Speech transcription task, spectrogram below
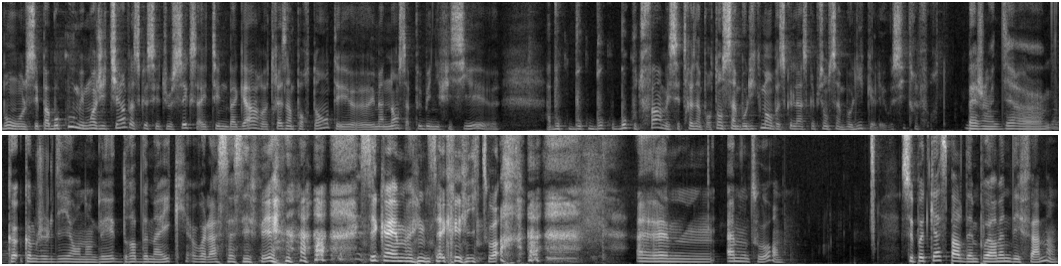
bon, on le sait pas beaucoup, mais moi j'y tiens parce que je sais que ça a été une bagarre euh, très importante et, euh, et maintenant ça peut bénéficier euh, à beaucoup, de femmes et c'est très important symboliquement parce que l'inscription symbolique, elle est aussi très forte. Ben, j'ai envie de dire, comme je le dis en anglais, drop the mic. Voilà, ça c'est fait. c'est quand même une sacrée victoire. à mon tour. Ce podcast parle d'empowerment des femmes.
